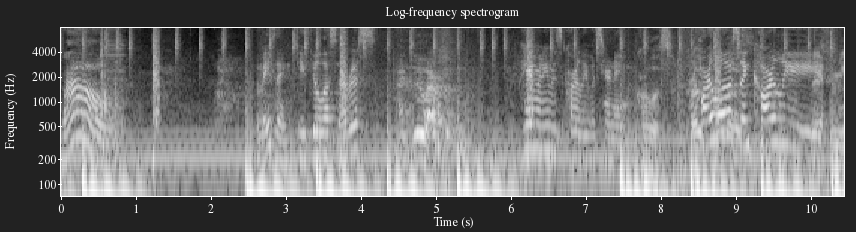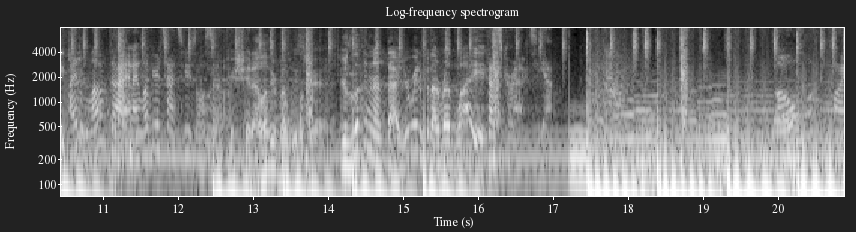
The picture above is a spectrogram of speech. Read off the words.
Wow. Amazing. Do you feel less nervous? I do actually. Hey, my name is Carly. What's your name? Carlos. Carly, Carlos and Carly. Nice to meet I love that, and I love your tattoos also. Appreciate it. I love your bubbly spirit. You're looking at that. You're waiting for that red light. That's correct. Yeah. Oh my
